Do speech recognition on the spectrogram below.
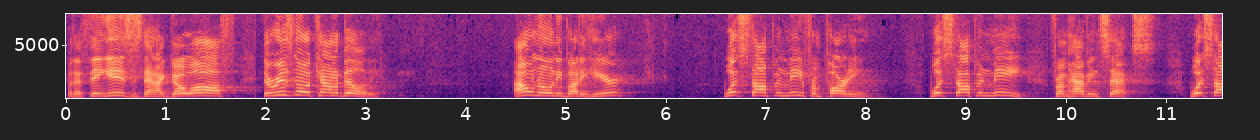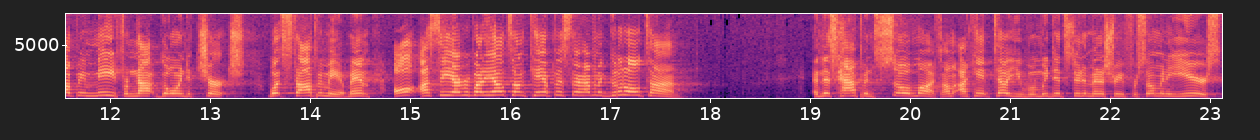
But the thing is, is that I go off, there is no accountability. I don't know anybody here. What's stopping me from partying? What's stopping me from having sex? What's stopping me from not going to church? What's stopping me? Man, all, I see everybody else on campus, they're having a good old time. And this happens so much. I'm, I can not tell you, when we did student ministry for so many years,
